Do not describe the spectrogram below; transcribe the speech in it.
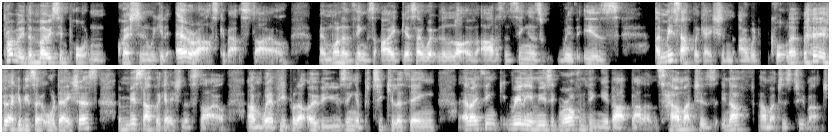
Probably the most important question we could ever ask about style. And one of the things I guess I work with a lot of artists and singers with is a misapplication, I would call it, if I could be so audacious, a misapplication of style, um, where people are overusing a particular thing. And I think really in music, we're often thinking about balance. How much is enough? How much is too much?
